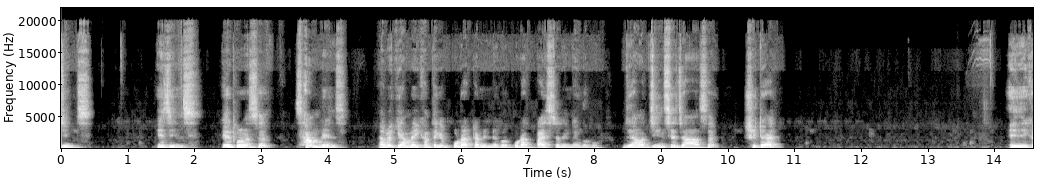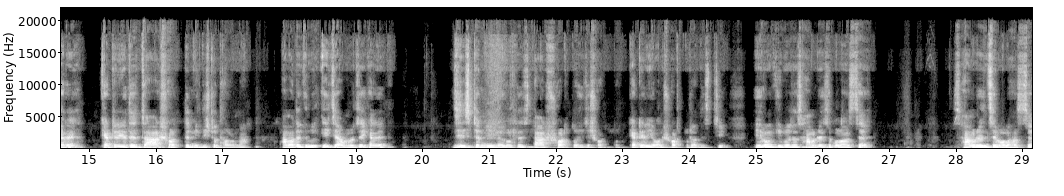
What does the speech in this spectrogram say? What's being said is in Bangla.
জিন্স এই জিন্স এরপর আছে সাম রেঞ্জ তারপরে কি আমরা এখান থেকে প্রোডাক্টটা নির্ণয় করব প্রোডাক্ট প্রাইসটা নির্ণয় করব। যে আমার জিন্সে যা আছে সেটা এই যে এখানে ক্যাটেরিয়াতে যার শর্তের নির্দিষ্ট ধারণা। আমাদের কিন্তু এই যে আমরা যে এখানে জিনিসটা নির্ণয় করতে তার শর্ত, এই যে শর্ত ক্যাটেরিয়া মানে শর্তটা দিচ্ছি। এবং কি বলছে, সামরেন্সে বলা হচ্ছে, সামরেন্সে বলা হচ্ছে,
